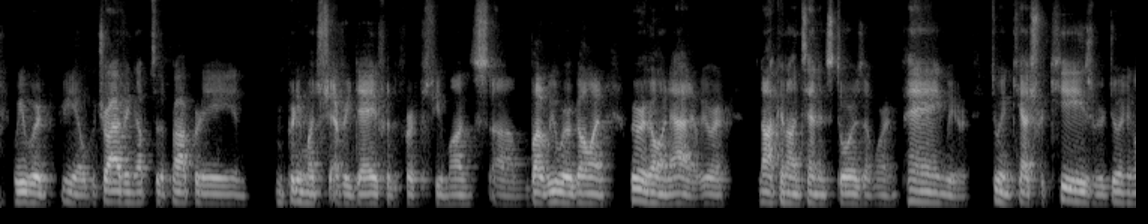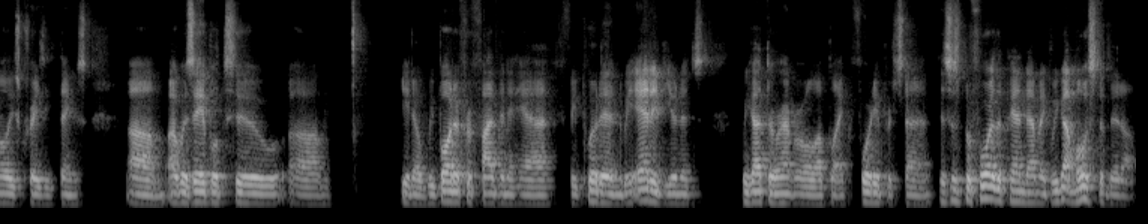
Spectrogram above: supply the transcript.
we were you know driving up to the property and pretty much every day for the first few months. Um, but we were going we were going at it. We were knocking on tenant doors that weren't paying. We were doing cash for keys. We were doing all these crazy things um, I was able to, um, you know, we bought it for five and a half. We put in, we added units. We got the rent roll up like 40%. This is before the pandemic. We got most of it up.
